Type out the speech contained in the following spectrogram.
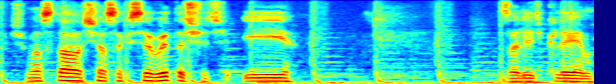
В общем, осталось сейчас их все вытащить и залить клеем.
